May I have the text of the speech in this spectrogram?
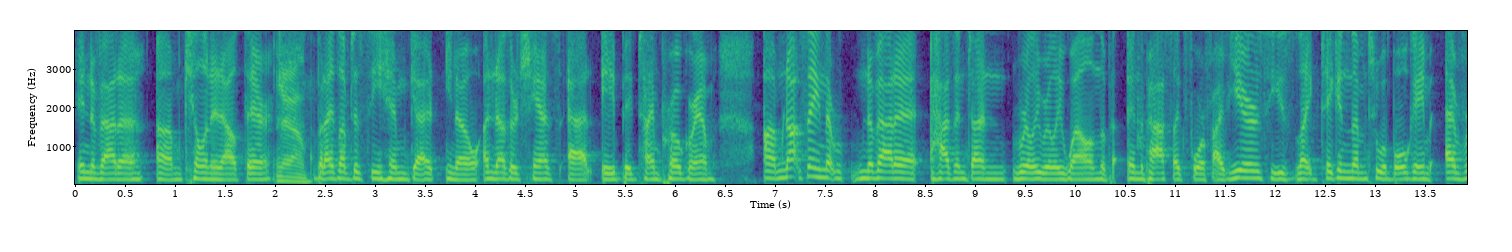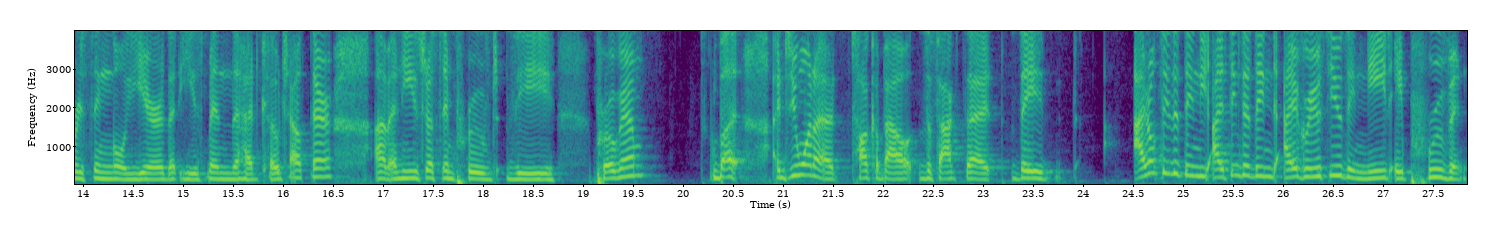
in Nevada, um, killing it out there. Yeah. But I'd love to see him get you know another chance at a big time program. I'm not saying that Nevada hasn't done really really well in the in the past like four or five years. He's like taken them to a bowl game every single year that he's been the head coach out there, um, and he's just improved the program. But I do want to talk about the fact that they. I don't think that they need. I think that they. I agree with you. They need a proven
